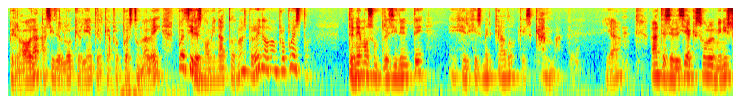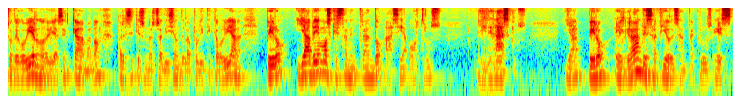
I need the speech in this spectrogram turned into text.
Pero ahora ha sido el bloque Oriente el que ha propuesto una ley. Puede decir es nominato demás, pero ellos lo han propuesto. Tenemos un presidente, eh, Jerjes Mercado, que es Camba. ¿Ya? Antes se decía que solo el ministro de gobierno debía ser Camba, ¿no? Parece que es una tradición de la política boliviana, pero ya vemos que están entrando hacia otros liderazgos. ¿Ya? Pero el gran desafío de Santa Cruz es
